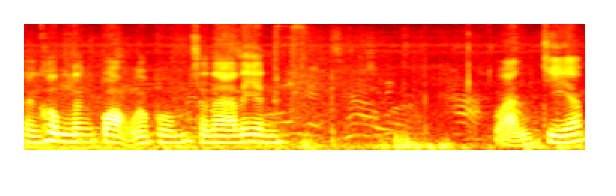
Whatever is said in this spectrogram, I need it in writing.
ทั้งคมทั้งปอมครับผมสนาเล่น หวานเจี๊ยบ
